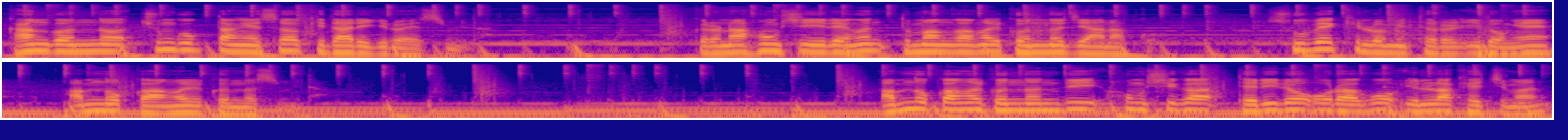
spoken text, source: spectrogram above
강 건너 중국 땅에서 기다리기로 했습니다. 그러나 홍씨 일행은 두만강을 건너지 않았고 수백 킬로미터를 이동해 압록강을 건넜습니다. 압록강을 건넌 뒤 홍 씨가 데리러 오라고 연락했지만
